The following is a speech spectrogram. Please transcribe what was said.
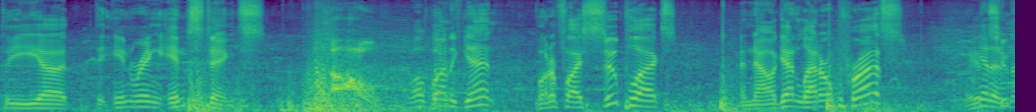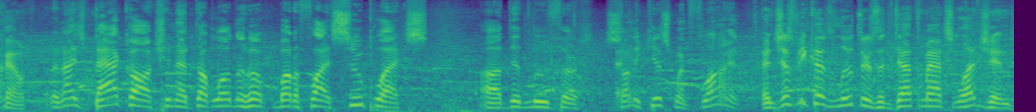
The uh, the in-ring instincts. Oh, well done again. Butterfly suplex. And now again, lateral press. We had two a, count. a nice back auction, that double underhook butterfly suplex. Uh, did Luther. Sonny Kiss went flying. And just because Luther's a deathmatch legend,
